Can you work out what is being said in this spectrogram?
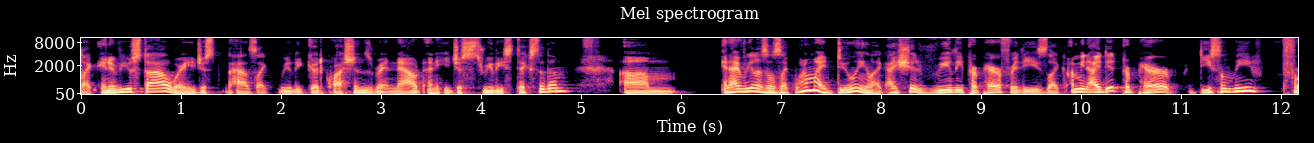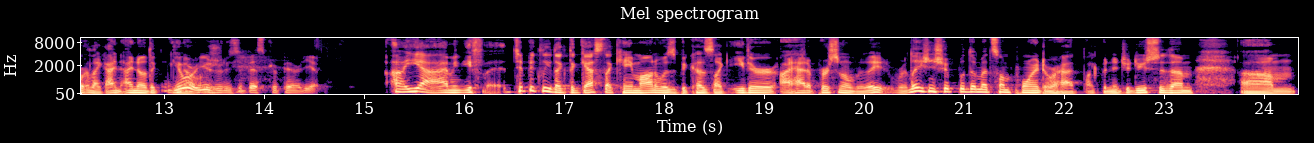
like interview style where he just has like really good questions written out and he just really sticks to them. Um, and I realized I was like, what am I doing? Like, I should really prepare for these. Like, I mean, I did prepare decently for like, I, I know that you, you know, were usually the best prepared. Yeah. Uh, yeah, I mean, if typically like the guest that came on was because like either I had a personal rela- relationship with them at some point or had like been introduced to them. Um,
